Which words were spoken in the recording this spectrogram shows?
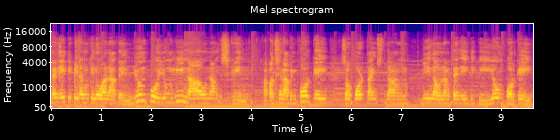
1080p lang yung kinuha natin. Yun po yung linaw ng screen. Kapag sinabing 4K, so 4 times ng linaw ng 1080p yung 4K.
